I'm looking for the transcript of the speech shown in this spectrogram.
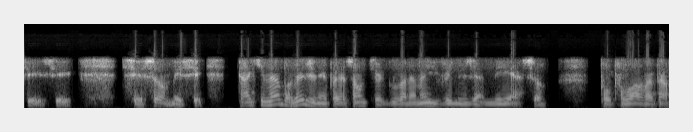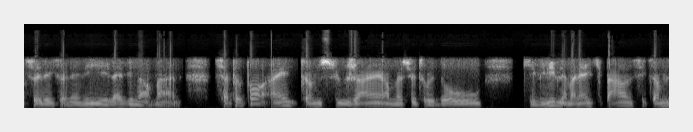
c'est, c'est, c'est ça. Mais c'est tranquillement, j'ai l'impression que le gouvernement, il veut nous amener à ça pour pouvoir repartir l'économie et la vie normale. Ça peut pas être comme suggère M. Trudeau, qui lui, de la manière qu'il parle, c'est comme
